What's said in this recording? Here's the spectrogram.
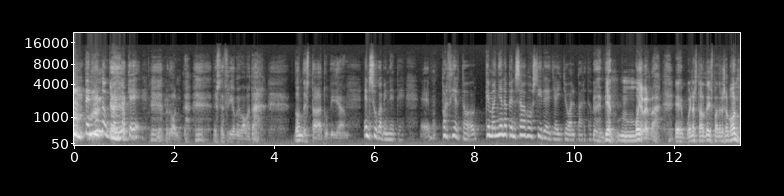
teniendo en cuenta que... Perdón, este frío me va a matar. ¿Dónde está tu tía? En su gabinete. Eh, por cierto, que mañana pensábamos ir ella y yo al Pardo. Eh, bien, voy a verla. Eh, buenas tardes, padre Salmón.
